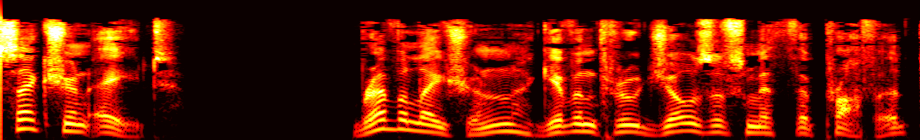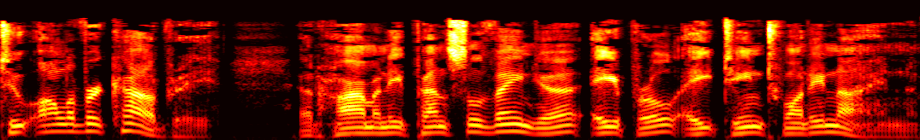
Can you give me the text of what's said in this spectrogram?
Section 8 Revelation given through Joseph Smith the prophet to Oliver Cowdery at Harmony, Pennsylvania, April 1829.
